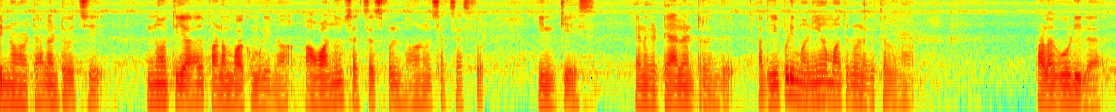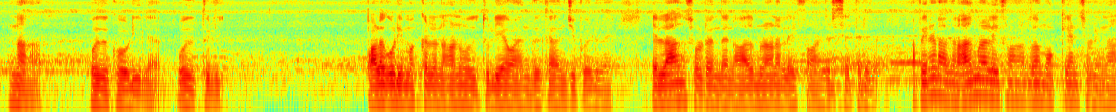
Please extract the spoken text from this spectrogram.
என்னோடய டேலண்ட்டை வச்சு இன்னொருத்தையாவது பணம் பார்க்க முடியும்னா அவனும் சக்ஸஸ்ஃபுல் நானும் சக்ஸஸ்ஃபுல் இன்கேஸ் எனக்கு டேலண்ட் இருந்து அது எப்படி மணியாக மாற்றணும்னு எனக்கு தெரியலனா பல கோடியில் நான் ஒரு கோடியில் ஒரு துளி. பல கோடி மக்களில் நானும் ஒரு துளியாக வாழ்ந்து கரைஞ்சி போயிடுவேன். எல்லாரும் சொல்கிற இந்த நார்மலான லைஃப் வாழ்ந்துட்டு செத்துடுவேன். அப்போ என்னடா அந்த நார்மலான லைஃப் வாழ்ந்து தான் மொக்கையான்னு சொன்னீங்கன்னா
